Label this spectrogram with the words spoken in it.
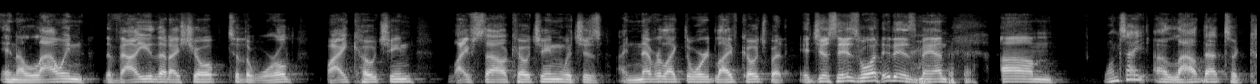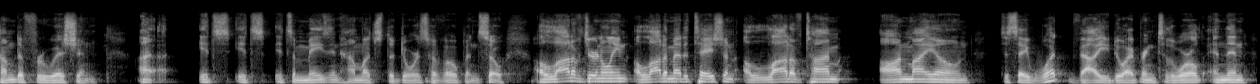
and allowing the value that I show up to the world by coaching, lifestyle coaching, which is I never like the word life coach, but it just is what it is, man. um, once I allowed that to come to fruition, I, it's it's it's amazing how much the doors have opened. So a lot of journaling, a lot of meditation, a lot of time on my own to say what value do I bring to the world and then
